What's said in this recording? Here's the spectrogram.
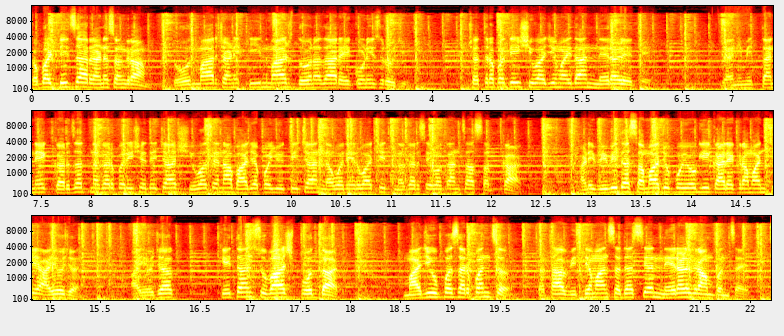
कबड्डीचा रणसंग्राम दोन मार्च आणि तीन मार्च दोन हजार एकोणीस रोजी. छत्रपती शिवाजी मैदान नेरळ येथे. या निमित्ताने कर्जत नगर परिषदेच्या शिवसेना भाजप युतीच्या नवनिर्वाचित नगरसेवकांचा सत्कार आणि विविध समाजोपयोगी कार्यक्रमांचे आयोजन. आयोजक केतन सुभाष पोद्दार माजी उपसरपंच तथा विद्यमान सदस्य नेरळ ग्रामपंचायत.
